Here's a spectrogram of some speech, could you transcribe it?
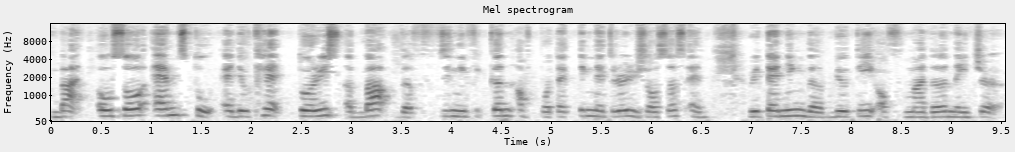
but also aims to educate tourists about the significance of protecting natural resources and retaining the beauty of Mother Nature.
